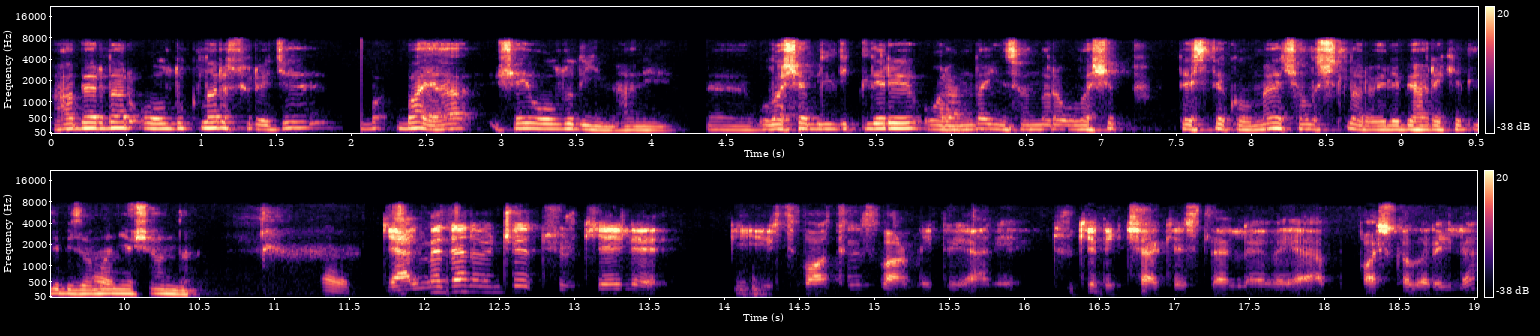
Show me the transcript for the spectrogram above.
haberdar oldukları sürece bayağı şey oldu diyeyim hani e, ulaşabildikleri oranda insanlara ulaşıp destek olmaya çalıştılar. Öyle bir hareketli bir zaman evet. yaşandı. Evet. Gelmeden önce Türkiye ile bir irtibatınız var mıydı? Yani Türkiye'deki Çerkeslerle veya başkalarıyla?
